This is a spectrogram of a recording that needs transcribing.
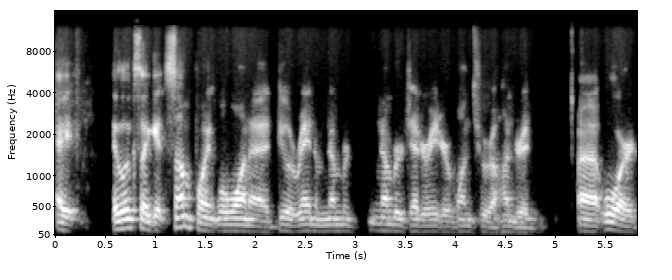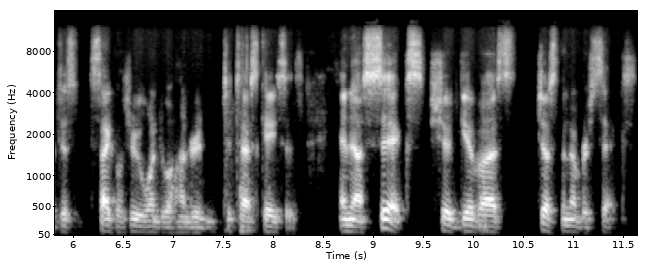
it looks like at some point we'll want to do a random number number generator one through a hundred, uh, or just cycle through one to a hundred to test cases. And a six should give us just the number six.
